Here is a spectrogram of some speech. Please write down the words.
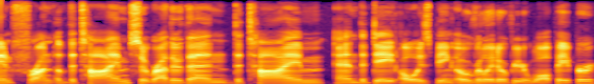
in front of the time. So rather than the time and the date always being overlaid over your wallpaper,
